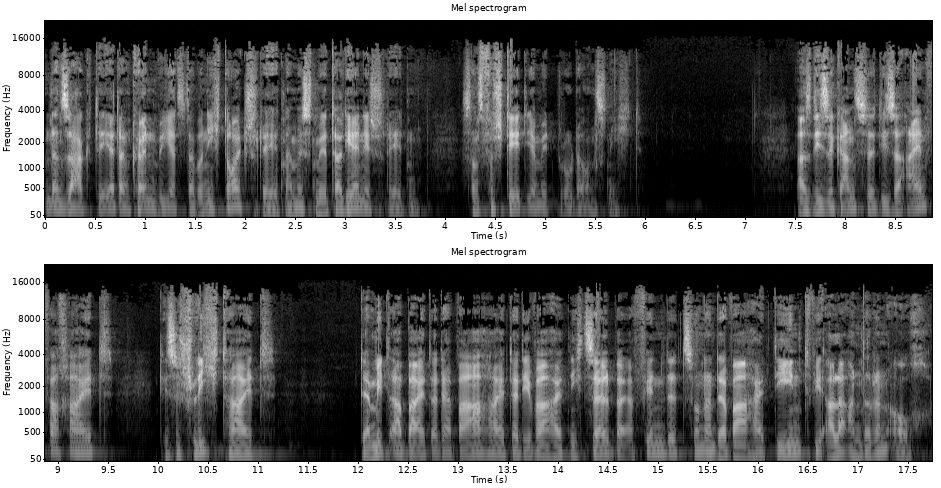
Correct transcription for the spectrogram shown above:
Und dann sagte er, dann können wir jetzt aber nicht Deutsch reden, dann müssen wir Italienisch reden, sonst versteht Ihr Mitbruder uns nicht. Also diese ganze, diese Einfachheit, diese Schlichtheit, der Mitarbeiter der Wahrheit, der die Wahrheit nicht selber erfindet, sondern der Wahrheit dient, wie alle anderen auch.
